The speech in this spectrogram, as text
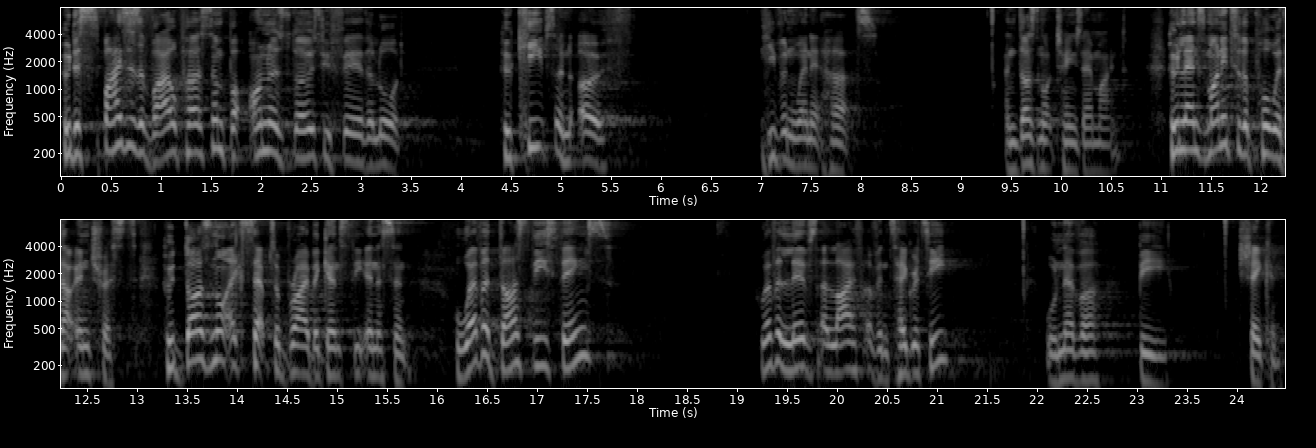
who despises a vile person but honors those who fear the Lord, who keeps an oath even when it hurts, and does not change their mind, who lends money to the poor without interest, who does not accept a bribe against the innocent. Whoever does these things, whoever lives a life of integrity, will never be shaken.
